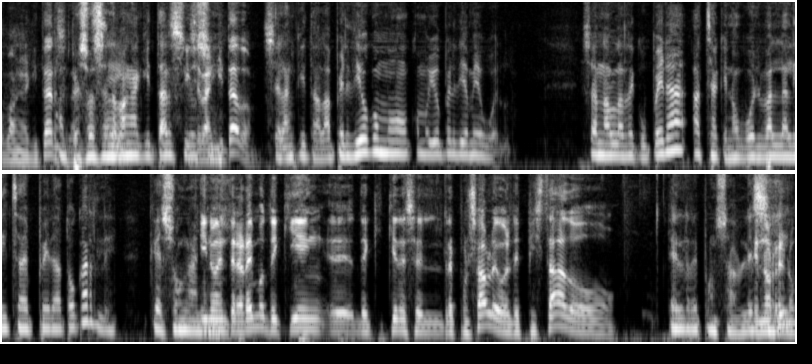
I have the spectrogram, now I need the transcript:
van a quitar. Al peso se la van a quitar, sí ¿Y o se la han quitado? Se la han quitado. La perdió como, como yo perdí a mi abuelo. O sea, no la recupera hasta que no vuelva en la lista de espera a tocarle, que son años. Y nos enteraremos de quién eh, de qui- quién es el responsable o el despistado El responsable. que no sí, renovó,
